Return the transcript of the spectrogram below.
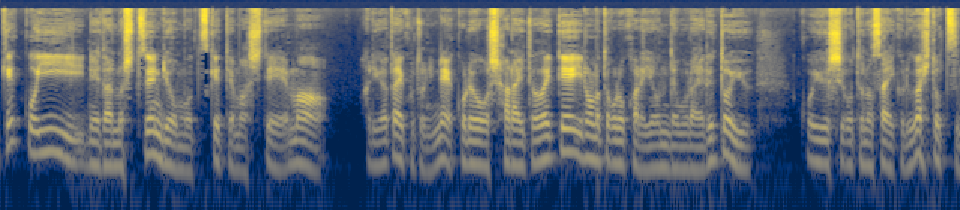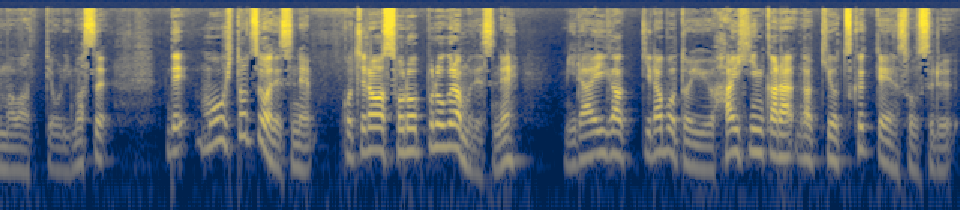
結構いい値段の出演料もつけてましてまあありがたいことにねこれをお支払いいただいていろんなところから呼んでもらえるというこういう仕事のサイクルが一つ回っております。でもう一つはですねこちらはソロプログラムですね。未来楽器ラボという廃品から楽器を作って演奏する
